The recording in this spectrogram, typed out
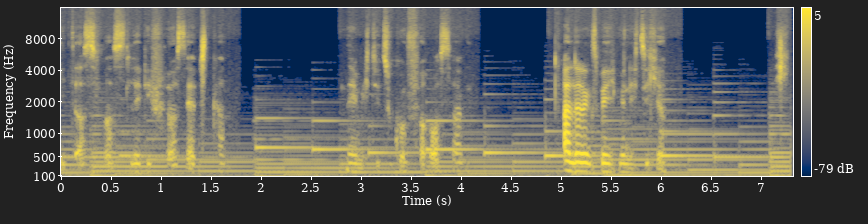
wie das, was Lady Fleur selbst kann. Nämlich die Zukunft voraussagen. Allerdings bin ich mir nicht sicher. Ich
